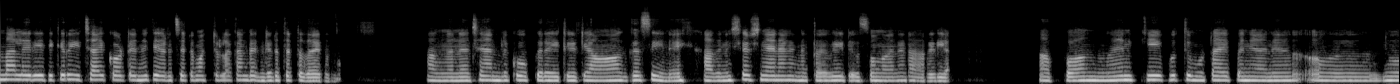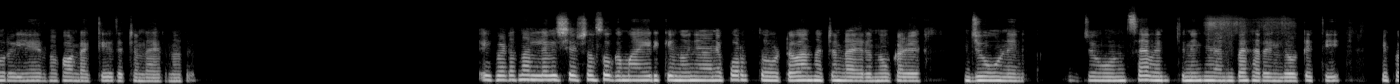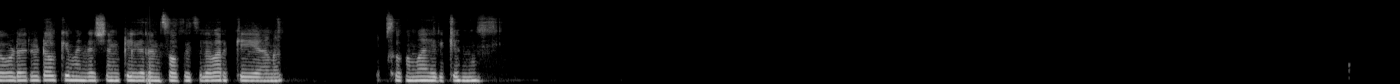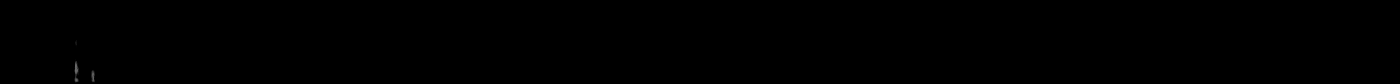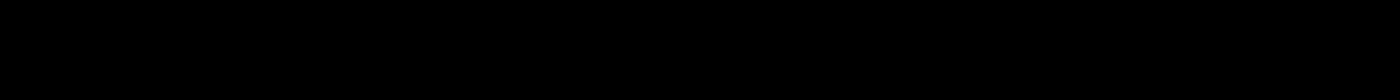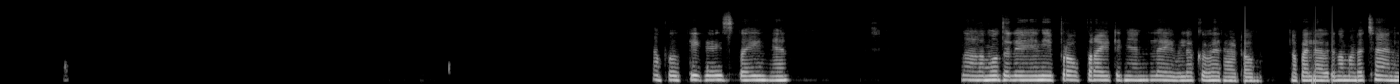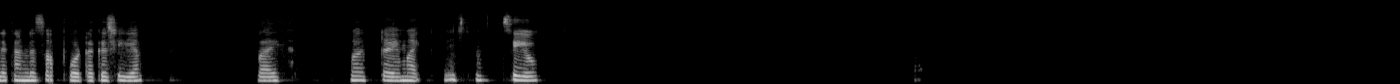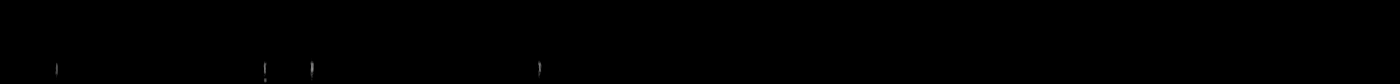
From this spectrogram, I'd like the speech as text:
നല്ല രീതിക്ക് റീച്ച് ആയിക്കോട്ടെ എന്ന് വിചാരിച്ചിട്ട് മറ്റുള്ള കണ്ടന്റ് എടുത്തിട്ടതായിരുന്നു. അങ്ങനെ ചാനൽ കോപ്പി റൈറ്റ് കിട്ടി ആകെ സീനായി അതിനുശേഷം ഞാൻ അങ്ങനത്തെ വീഡിയോസ് ഒന്നും അങ്ങനെ ഇടാറില്ല. അപ്പൊ അന്ന് എനിക്ക് ബുദ്ധിമുട്ടായപ്പോ ഞാൻ നൂറിലായിരുന്നു കോണ്ടാക്ട് ചെയ്തിട്ടുണ്ടായിരുന്നത്. ഇവിടെ നല്ല വിശേഷം സുഖമായിരിക്കുന്നു. ഞാൻ പുറത്തോട്ട് വന്നിട്ടുണ്ടായിരുന്നു കഴി ജൂണിന്. ജൂൺ സെവൻത്തിന് ഞാൻ ബഹ്റൈനിലോട്ട് എത്തി ഇപ്പൊ ഇവിടെ ഒരു ഡോക്യുമെന്റേഷൻ ക്ലിയറൻസ് ഓഫീസിൽ വർക്ക് ചെയ്യാണ്. സുഖമായിരിക്കുന്നു. അപ്പൊ ഗൈസ് ബൈ ഞാൻ നാളെ മുതൽ ഇനി പ്രോപ്പർ ആയിട്ട് ഞാൻ ലൈവിലൊക്കെ വരാട്ടോ അപ്പൊ എല്ലാവരും നമ്മുടെ ചാനൽ കണ്ട് സപ്പോർട്ടൊക്കെ ചെയ്യാം. ബൈ ടൈം ആയി. C U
